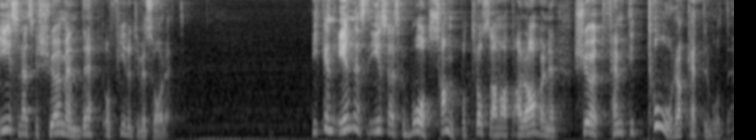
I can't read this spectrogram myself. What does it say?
israelske sjømenn drept og 24 såret. Ikke en eneste israelsk båt sank på tross av at araberne skjøt 52 raketter mot dem.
